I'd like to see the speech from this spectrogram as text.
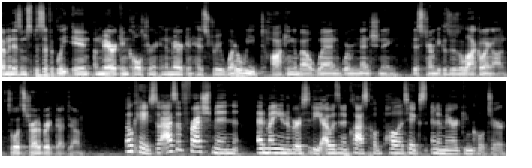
feminism, specifically in American culture, in American history. What are we talking about when we're mentioning this term? Because there's a lot going on. So let's try to break that down. Okay, so as a freshman at my university, I was in a class called Politics and American Culture.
